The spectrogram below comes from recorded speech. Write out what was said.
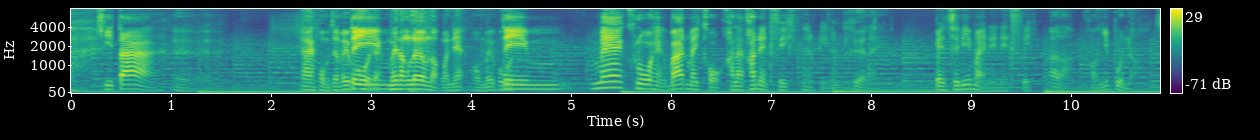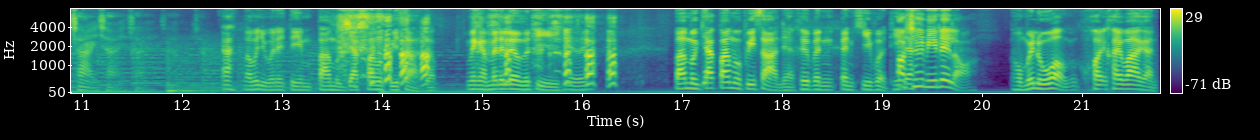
อ่าคีตาร์เออเออ ได้ผมจะไม่พูดทีอะม ไม่ต้องเริ่มหรอกวันเนี้ยผมไม่พูดทีมแม่ครัวแห่งบ้านไมโกะกำลังเข้าเน็ตฟลิกซ์ในปีเรื่องนี้คืออะไรเป็นซีรีส์ใหม่ใน Netflix อ้าวเหรอของญี่ปุ่นเหรอใช่ใช่ใช่ใช่ใช่อะเรามาอยู่กันในทีมปลาหมึกยักษ์ปลาหมึกปีศาจครับ ไม่งั้นไม่ได้เริ่มสักทีเฮ้ยปลาหมึกยักษ์ปลาหมึกปีศาจเนี่ยคือเป็นเป็นคีย์เวิร์ดที่เอาชื่อนี้เลยเหรอ ผมไม่รู้อะค่อยค่อยว่ากัน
